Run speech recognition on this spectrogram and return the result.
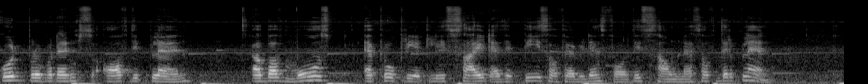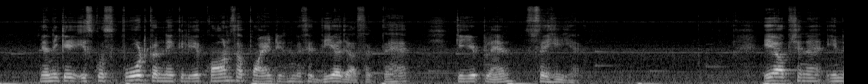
good proponents of the plan above most appropriately cite as a piece of evidence for the soundness of their plan? यानी कि इसको सपोर्ट करने के लिए कौन सा पॉइंट इसमें से दिया जा सकता है कि ये प्लान सही है? ए ऑप्शन है in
